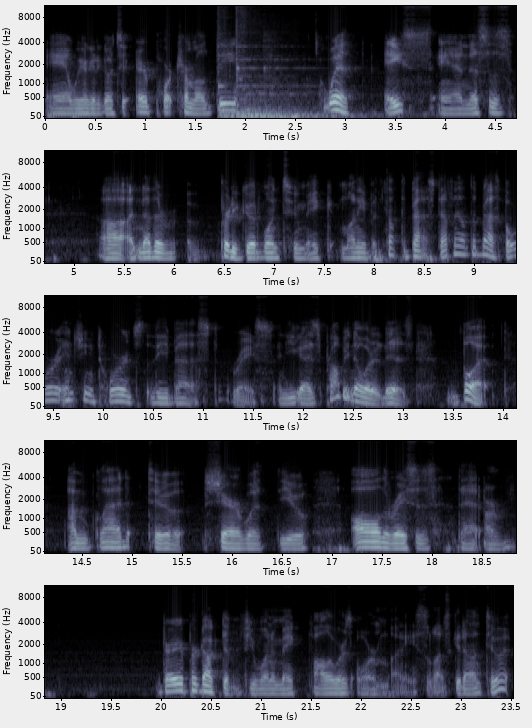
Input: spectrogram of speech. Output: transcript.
and we are going to go to Airport Terminal D with Ace, and this is uh, another pretty good one to make money, but it's not the best. Definitely not the best, but we're inching towards the best race, and you guys probably know what it is. But I'm glad to share with you all the races that are very productive if you want to make followers or money. So let's get on to it.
